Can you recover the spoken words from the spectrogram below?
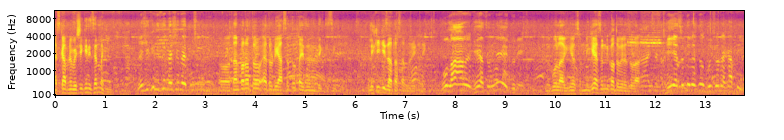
আজকে আপনি বেশি কিনেছেন নাকি? বেশি কিনেছি বেশি বেচছি। তারপরেও তো এতটি আছে তো তাই জন্য দেখতেছি। তাহলে কি কি জাত আছে আপনার এখানে? গোলা গোলা ঘিয়া চন্নি। ঘিয়া চন্নি কত করে জোড়া? ঘিয়া দুইশো টাকা পিস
